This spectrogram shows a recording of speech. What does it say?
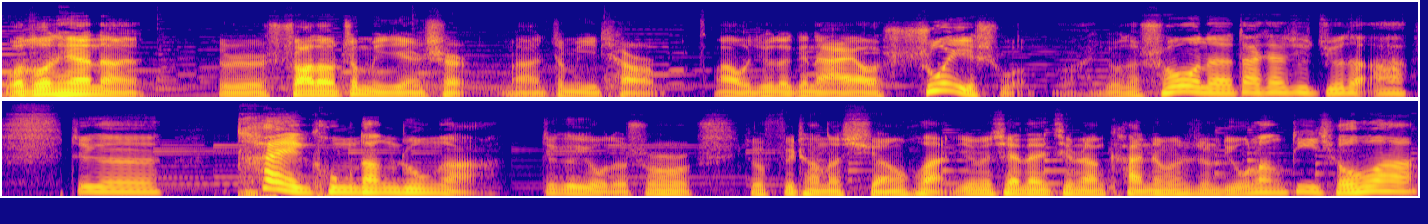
我昨天呢，就是刷到这么一件事儿啊，这么一条啊，我觉得跟大家要说一说啊。有的时候呢，大家就觉得啊，这个太空当中啊，这个有的时候就非常的玄幻，因为现在经常看什么是《流浪地球》啊，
